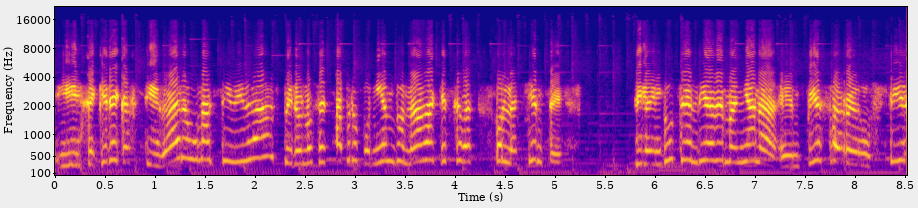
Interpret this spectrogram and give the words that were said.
y se quiere castigar a una actividad, pero no se está proponiendo nada que se va a hacer con la gente. Si la industria el día de mañana empieza a reducir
